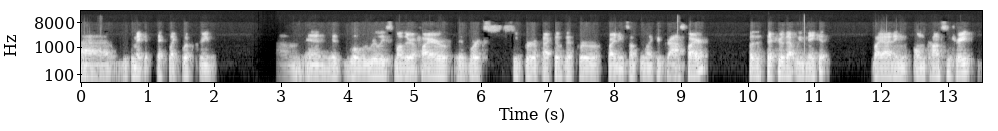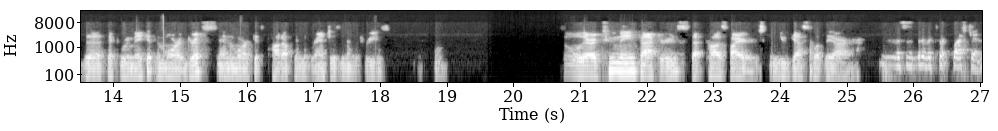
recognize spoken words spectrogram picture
uh, we can make it thick like whipped cream. Um, and it will really smother a fire. It works super effective if we're fighting something like a grass fire. But the thicker that we make it, by adding foam concentrate, the thicker we make it, the more it drifts and the more it gets caught up in the branches and in the trees. So there are two main factors that cause fires. Can you guess what they are? Mm, this is a bit of a trick question.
